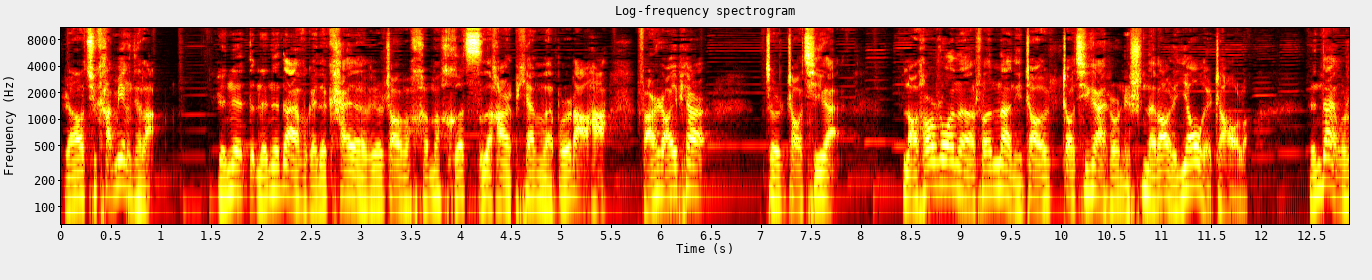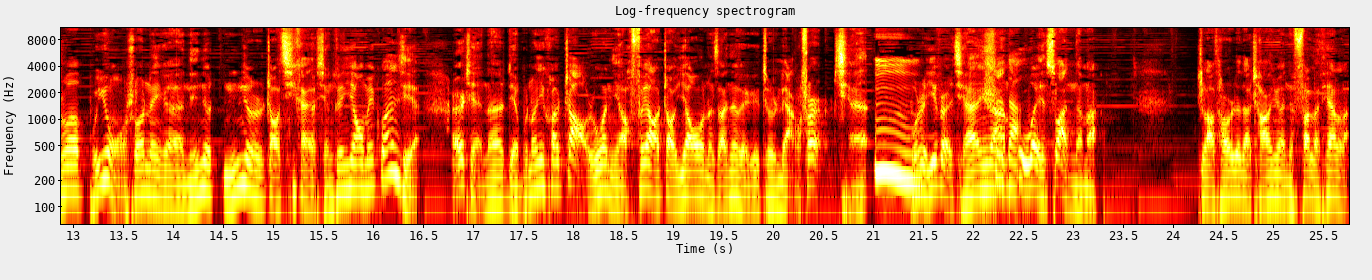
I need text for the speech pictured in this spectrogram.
然后去看病去了。人家人家大夫给他开的，比如照什么核磁还是片子，不知道哈，反正照一片就是照膝盖。老头说呢，说那你照照膝盖的时候，你顺带把我这腰给照了。人大夫说不用，说那个您就您就是照膝盖就行，跟腰没关系，而且呢也不能一块照。如果你要非要照腰呢，咱就给就是两份钱，嗯，不是一份钱，因为按部位算的嘛。这老头儿就在朝阳医院就翻了天了。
